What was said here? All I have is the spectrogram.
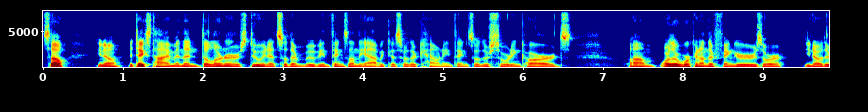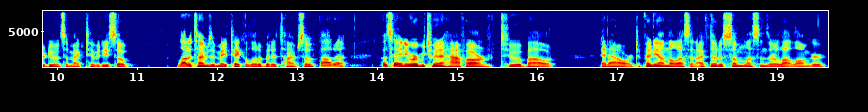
So you know it takes time and then the learner is doing it so they're moving things on the abacus or they're counting things or they're sorting cards um, or they're working on their fingers or you know they're doing some activity so a lot of times it may take a little bit of time. So about a i would say anywhere between a half hour to about an hour depending on the lesson. I've noticed some lessons are a lot longer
